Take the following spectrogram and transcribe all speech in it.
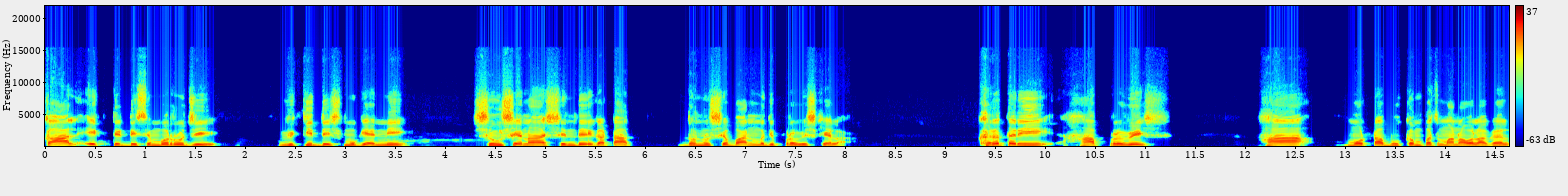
काल एकतीस डिसेंबर रोजी विकी देशमुख यांनी शिवसेना शिंदे गटात धनुष्यबाणमध्ये प्रवेश केला. खर तरी हा प्रवेश हा मोठा भूकंपच मानावा लागल.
